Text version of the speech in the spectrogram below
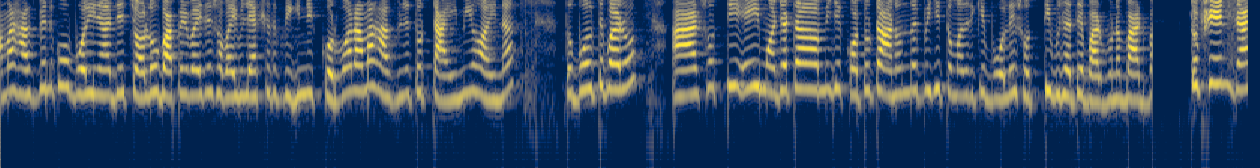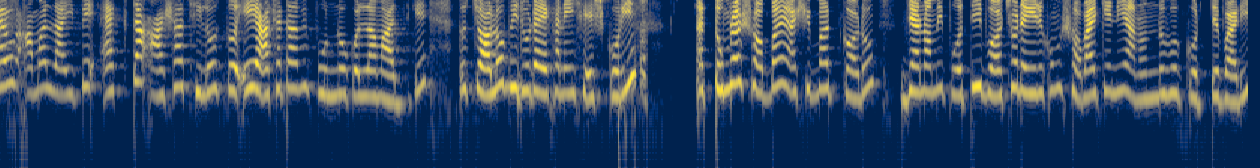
আমার হাজব্যান্ডকেও বলি না যে, চলো বাপের বাড়িতে সবাই মিলে একসাথে পিকনিক করব। আর আমার হাজব্যান্ডের তো টাইমই হয় না। তো বলতে পারো, আর সত্যি এই মজাটা আমি যে কতটা আনন্দ পেয়েছি তোমাদেরকে বলে সত্যি বোঝাতে পারব না বারবার। তো ফ্রেন্ড যাই হোক, আমার লাইফে একটা আশা ছিল, তো এই আশাটা আমি পূর্ণ করলাম আজকে। তো চলো ভিডিওটা এখানেই শেষ করি। আর তোমরা সবাই আশীর্বাদ করো, যেন আমি প্রতি বছর এইরকম সবাইকে নিয়ে আনন্দ ভোগ করতে পারি।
